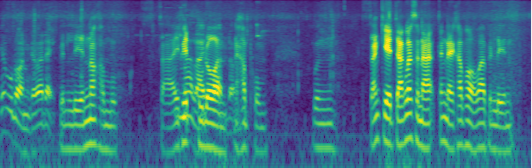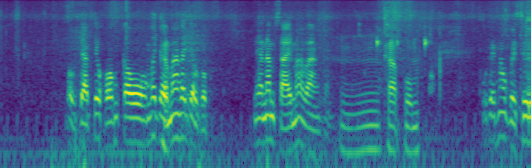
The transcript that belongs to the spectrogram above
เพชรอุดรก็ว่าได้ เป็นเหรียญเนาะครับผมสายเพชรหน้าหลายภูดรพันดอกนะครับ ผมเบื้องสังเกตจากลักษณะจังใดครับพ่อว่าเป็นเหรียญออกจากเจ้าของเก่าของเขาเจ้ามาเขาเจ้ากับแนะนำสายมาวางกันอืมครับ ผมผู้ที่เข้าไปซื้อ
